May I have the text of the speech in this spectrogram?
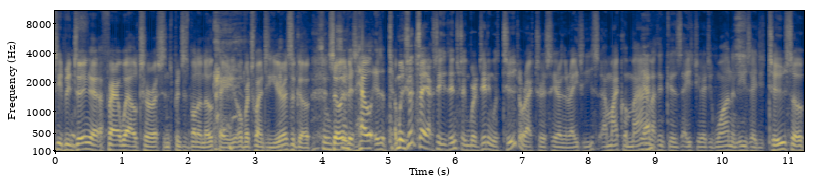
he's been doing a farewell tour since Princess Mononoke over twenty years ago. So, So if should- it's hell, is, I mean, we should say actually it's interesting. We're dealing with two directors here in their eighties. Uh, Michael Mann, Yeah. I think, is eighty or eighty-one, and he's eighty-two. So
